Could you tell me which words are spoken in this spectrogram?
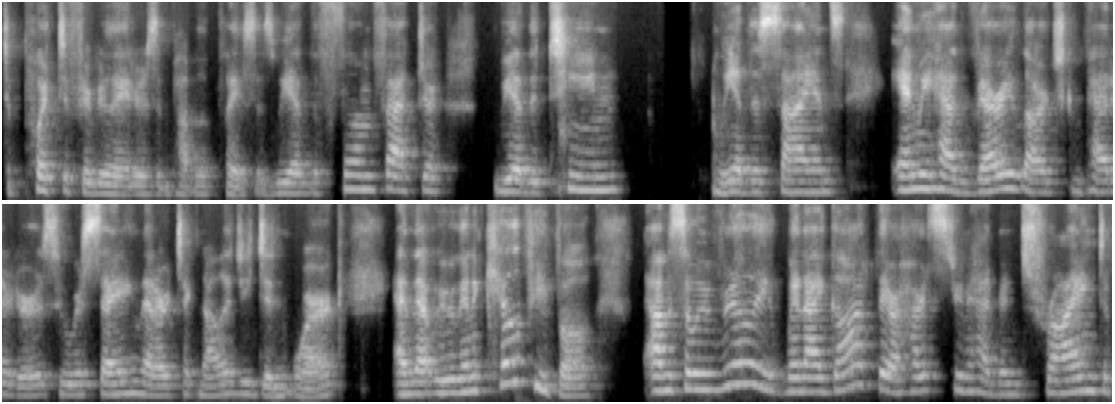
to put defibrillators in public places. We had the form factor, we had the team, we had the science, and we had very large competitors who were saying that our technology didn't work and that we were going to kill people. Um, so we really, when I got there, HeartStream had been trying to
